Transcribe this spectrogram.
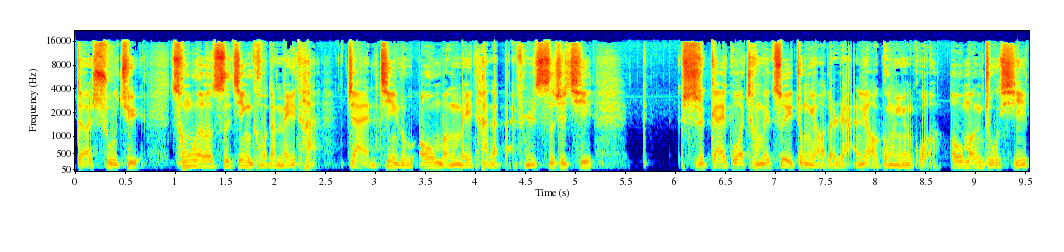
的数据，从俄罗斯进口的煤炭占进入欧盟煤炭的百分之四十七。使该国成为最重要的燃料供应国。欧盟主席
